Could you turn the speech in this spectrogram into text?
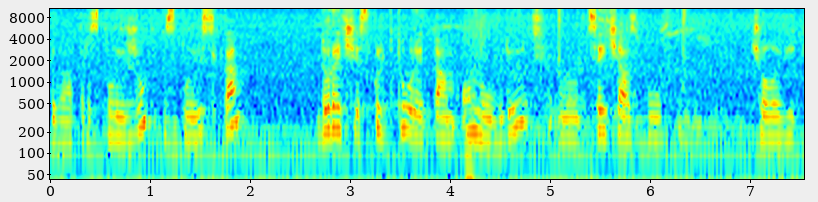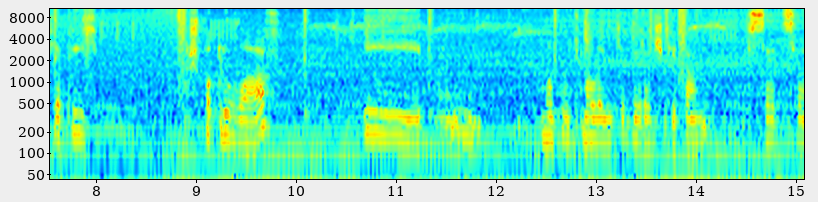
театр зближу, зблизька. До речі, скульптури там оновлюють. Е, В цей час був чоловік, який шпаклював, і, ем, мабуть, маленькі дирочки там все це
